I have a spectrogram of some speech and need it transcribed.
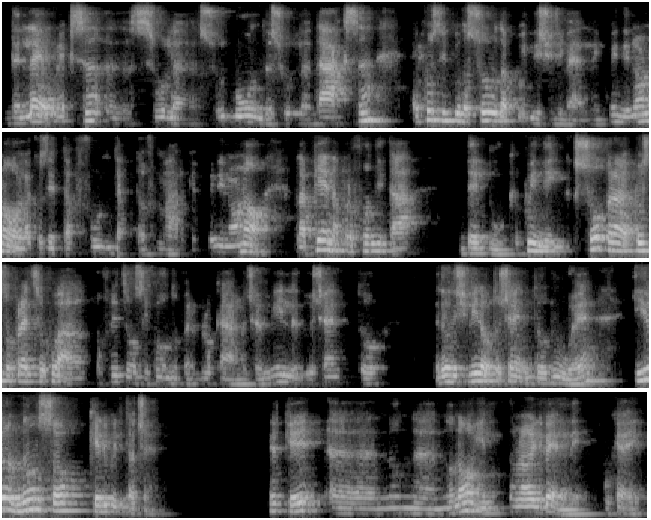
dell'Eurex eh, sul, sul Bund, sul DAX, è costituito solo da 15 livelli. Quindi non ho la cosiddetta full depth of market, quindi non ho la piena profondità del book. Quindi sopra questo prezzo qua, ho frizzo un secondo per bloccarlo, cioè 1200 12.802, io non so che liquidità c'è, perché eh, non, non, ho i, non, ho i, livelli, ok?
